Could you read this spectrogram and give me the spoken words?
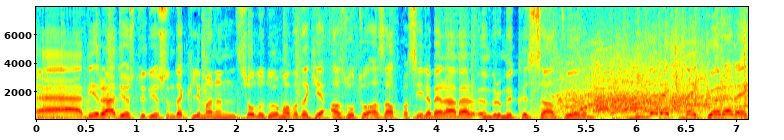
Ee, bir radyo stüdyosunda klimanın soluduğum havadaki azotu azaltmasıyla beraber ömrümü kısaltıyorum. Bilerek ve görerek.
